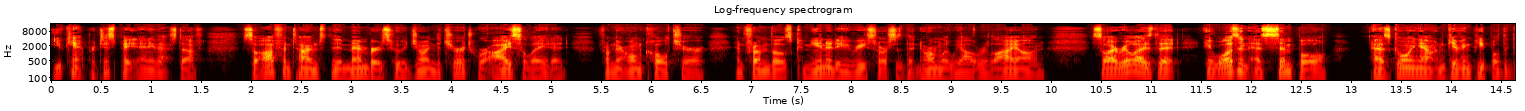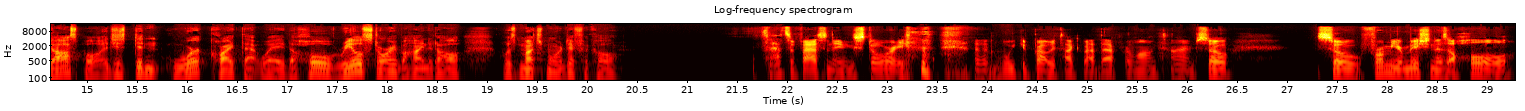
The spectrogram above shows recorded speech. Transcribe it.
you can't participate in any of that stuff. So oftentimes the members who had joined the church were isolated from their own culture and from those community resources that normally we all rely on. So I realized that it wasn't as simple as going out and giving people the gospel. It just didn't work quite that way. The whole real story behind it all was much more difficult. That's a fascinating story. we could probably talk about that for a long time. So, so from your mission as a whole,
